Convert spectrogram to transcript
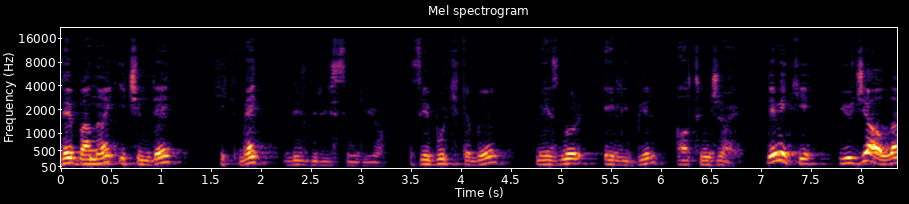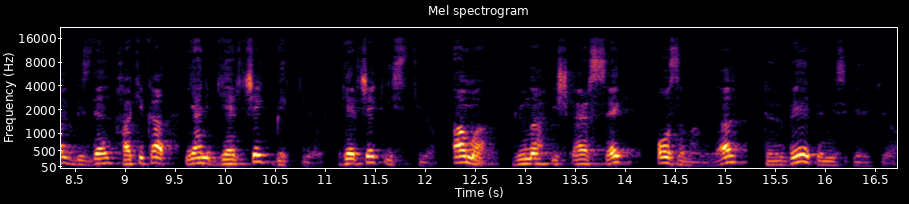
ve bana içimde hikmet bildirirsin diyor. Zebur kitabı Mezmur 51 6. ayet. Demek ki Yüce Allah bizden hakikat yani gerçek bekliyor. Gerçek istiyor. Ama günah işlersek o zaman da tövbe etmemiz gerekiyor.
